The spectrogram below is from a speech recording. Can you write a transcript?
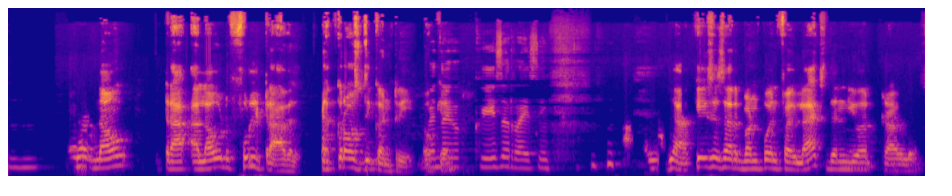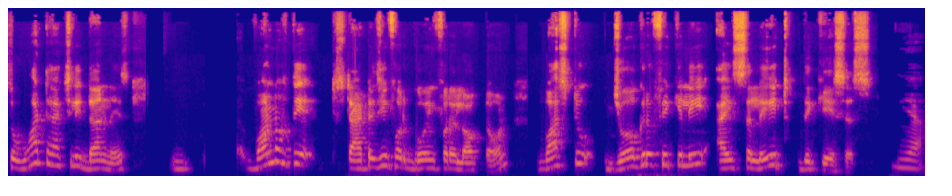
Mhm. you have now tra- allowed full travel across the country. Okay? When Okay. the cases are rising. yeah, cases are 1.5 lakhs, then you are traveling. So what actually done is one of the strategy for going for a lockdown was to geographically isolate the cases. yeah.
